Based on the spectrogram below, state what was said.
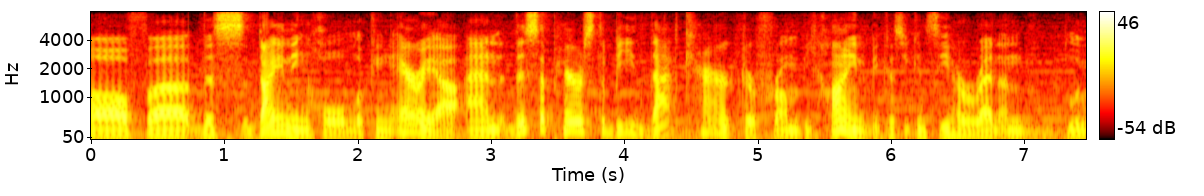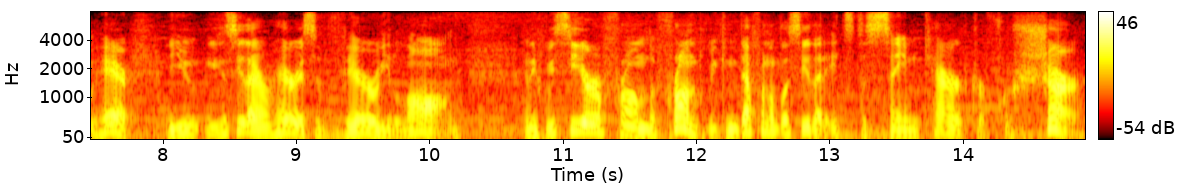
of uh, this dining hall looking area and this appears to be that character from behind because you can see her red and blue hair. You, you can see that her hair is very long. And if we see her from the front, we can definitely see that it's the same character for sure.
